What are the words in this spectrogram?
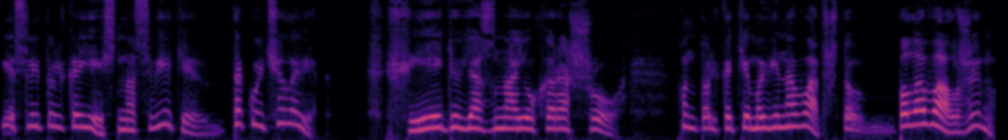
если только есть на свете такой человек. Федю я знаю хорошо, он только тем и виноват, что баловал жену.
